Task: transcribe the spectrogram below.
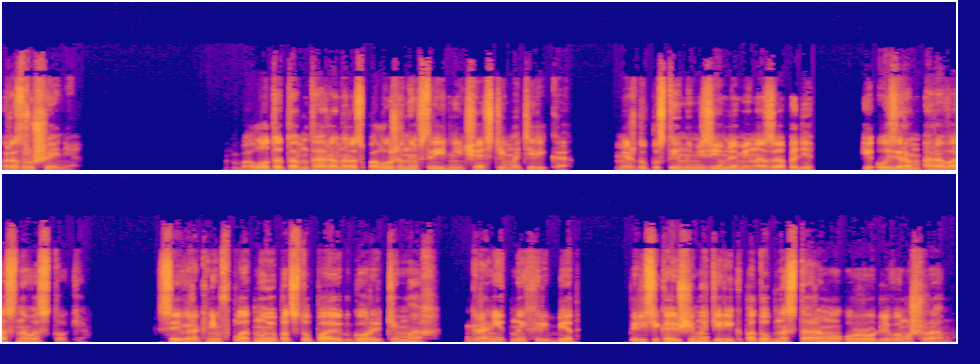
Разрушение. Болото Тантарана расположены в средней части материка, между пустынными землями на западе и озером Аравас на востоке. С севера к ним вплотную подступают горы Тимах, гранитный хребет, пересекающий материк подобно старому уродливому шраму.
